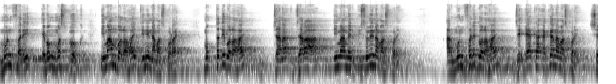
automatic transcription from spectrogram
মুনফারিদ এবং মসবুক। ইমাম বলা হয় যিনি নামাজ পড়ায়। মুক্তাদি বলা হয় যারা যারা ইমামের পিছনে নামাজ পড়ে। আর মুনফারিদ বলা হয় যে একা একা নামাজ পড়ে, সে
